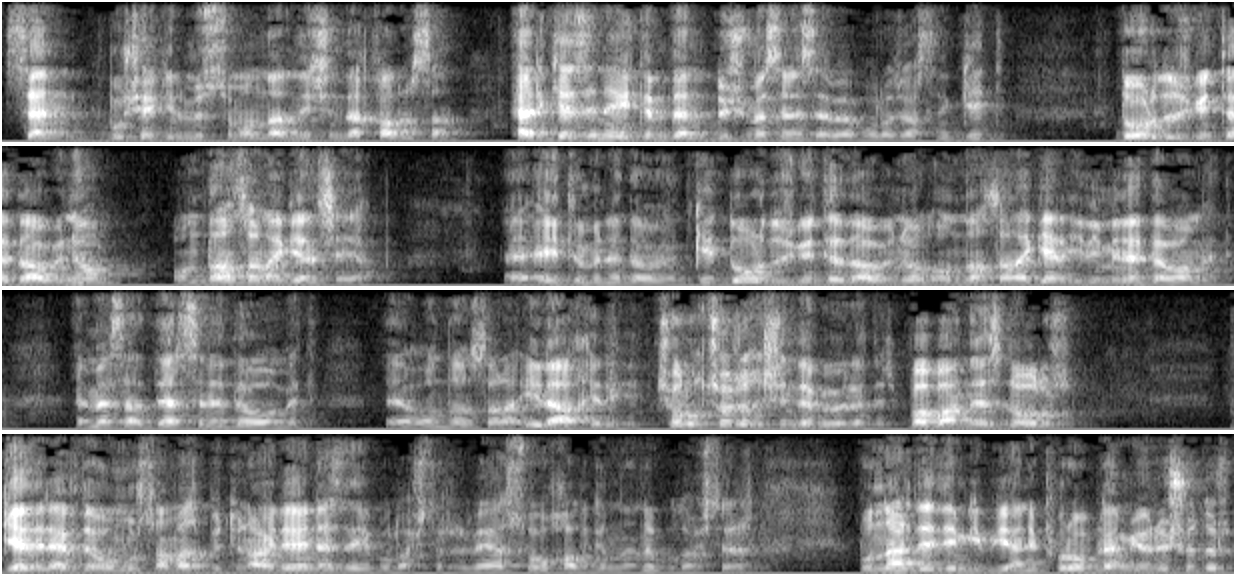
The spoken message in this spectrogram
sen bu şekil Müslümanların içinde kalırsan herkesin eğitimden düşmesine sebep olacaksın. Git, doğru düzgün tedavini ol, ondan sonra gel şey yap. E, eğitimine devam et. Git doğru düzgün tedavini ol, ondan sonra gel ilimine devam et. E mesela dersine devam et. E ondan sonra ilahirihi. Çoluk çocuk için de böyledir. Baba nezle olur. Gelir evde umursamaz, bütün aileye nezleyi bulaştırır veya soğuk algınlığını bulaştırır. Bunlar dediğim gibi yani problem yönü şudur.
